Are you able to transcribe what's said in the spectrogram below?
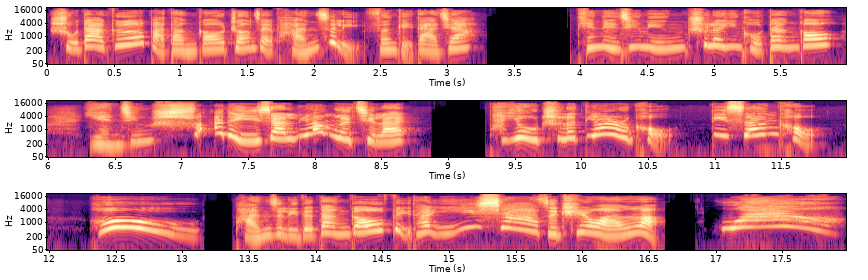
鼠大哥把蛋糕装在盘子里分给大家。甜点精灵吃了一口蛋糕，眼睛唰的一下亮了起来。他又吃了第二口、第三口，吼！盘子里的蛋糕被他一下子吃完了。哇哦，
